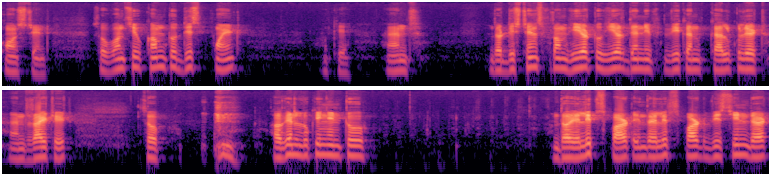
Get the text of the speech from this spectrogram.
constant. So, once you come to this point okay, and the distance from here to here then if we can calculate and write it. So, again looking into the ellipse part in the ellipse part we seen that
